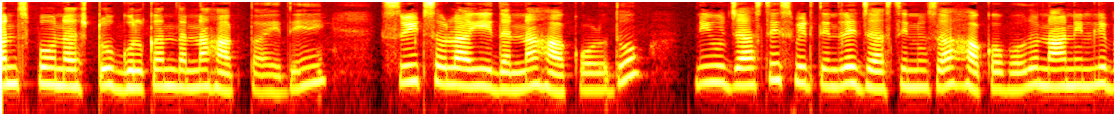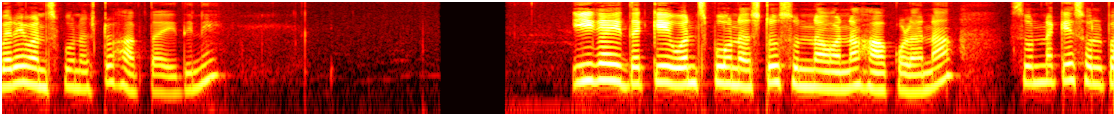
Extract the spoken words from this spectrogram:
ಒಂದು ಸ್ಪೂನಷ್ಟು ಗುಲ್ಕಂದನ್ನು ಹಾಕ್ತಾ ಇದ್ದೀನಿ. ಸ್ವೀಟ್ ಸಲುವಾಗಿ ಇದನ್ನು ಹಾಕೊಳ್ಳೋದು. ನೀವು ಜಾಸ್ತಿ ಸ್ವೀಟ್ ತಿಂದರೆ ಜಾಸ್ತಿನೂ ಸಹ ಹಾಕೋಬೋದು ನಾನಿಲ್ಲಿ ಬರೀ ಒಂದು ಸ್ಪೂನಷ್ಟು ಹಾಕ್ತಾಯಿದ್ದೀನಿ ಈಗ ಇದಕ್ಕೆ ಒಂದು ಸ್ಪೂನಷ್ಟು ಸುಣ್ಣವನ್ನು ಹಾಕೊಳ್ಳೋಣ. ಸುಣ್ಣಕ್ಕೆ ಸ್ವಲ್ಪ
